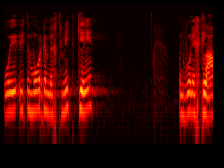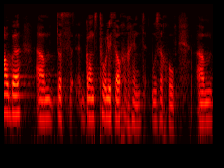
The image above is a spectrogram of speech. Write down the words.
euch heute Morgen möchte mitgeben und wo ich glaube, ähm, dass ganz tolle Sachen rauskommen können. Ähm,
